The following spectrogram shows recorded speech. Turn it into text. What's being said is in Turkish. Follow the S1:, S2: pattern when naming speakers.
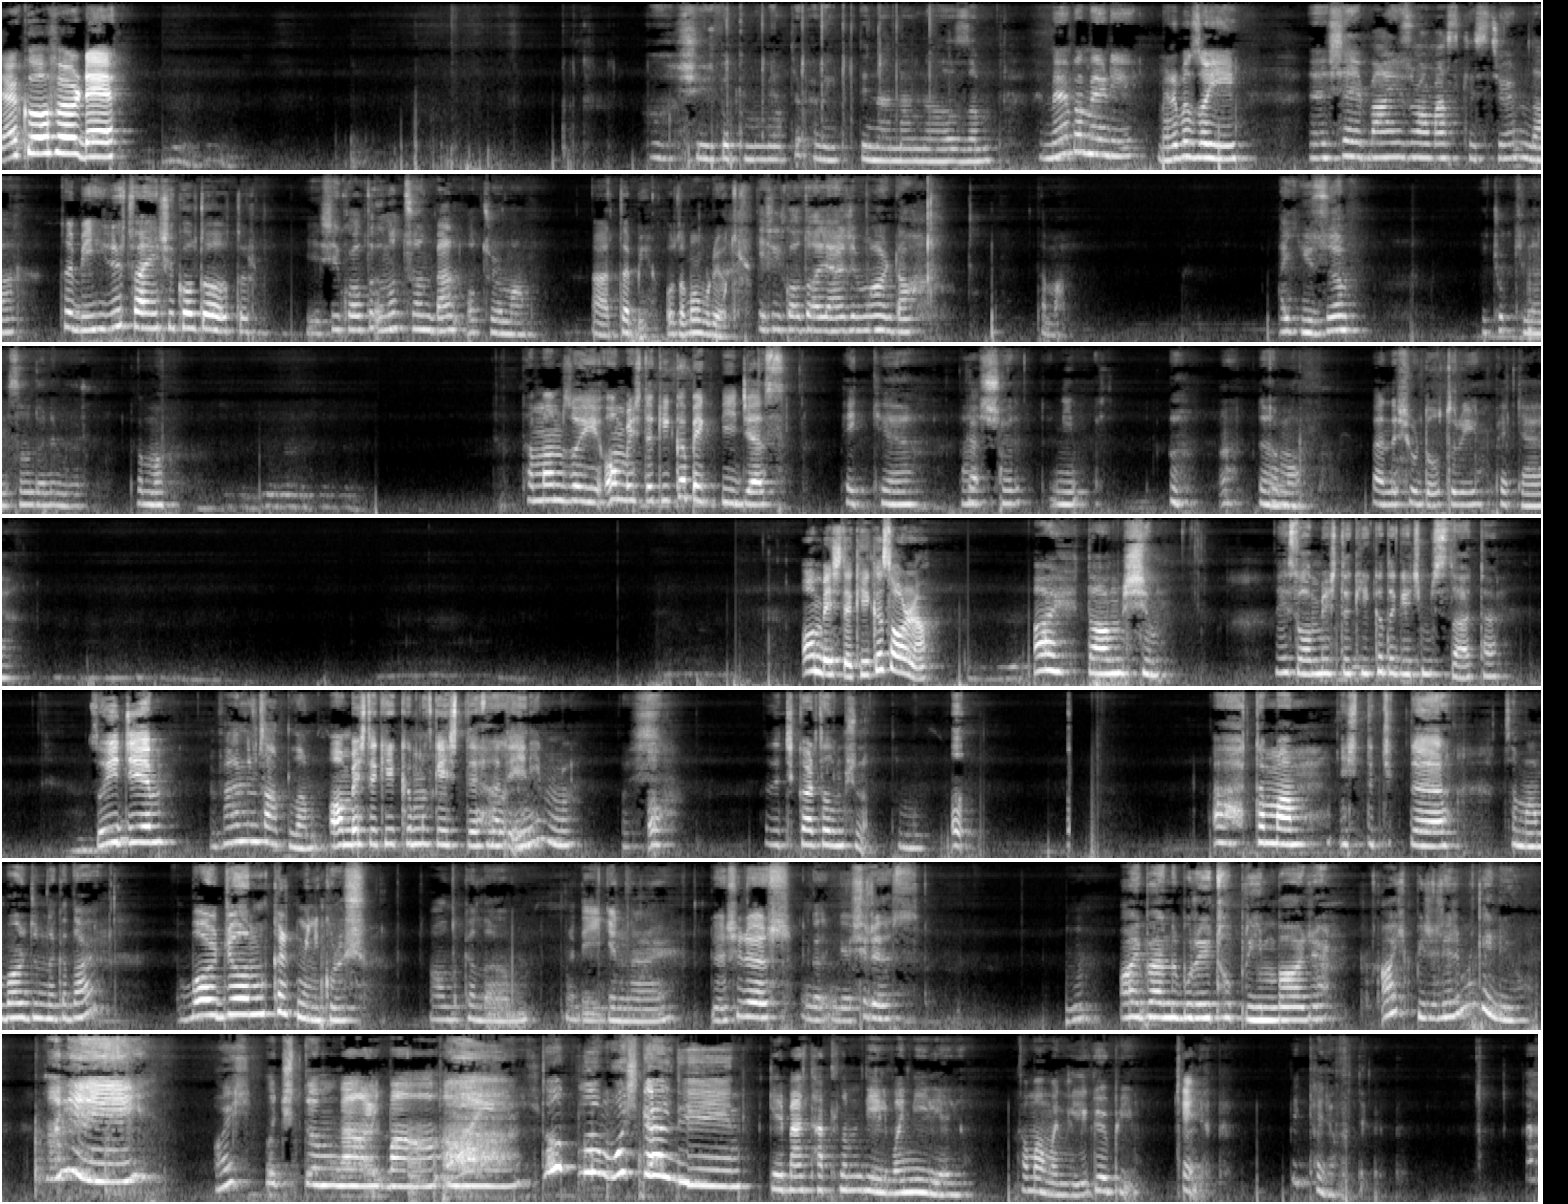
S1: Güzel kuaförde.
S2: Şu yüz bakımımı yaptım. Hemen gidip dinlenmem lazım. Merhaba Mary.
S1: Merhaba Zoe.
S2: Ee, şey ben yüzüme maske istiyorum da.
S1: Tabii lütfen yeşil koltuğa otur.
S2: Yeşil koltuğu unutun ben oturmam.
S1: Ha tabii o zaman buraya otur.
S2: Yeşil koltuğa alerjim var da.
S1: Tamam.
S2: Ay yüzüm. Çok kirlendi sana dönemiyorum.
S1: Tamam. Tamam Zoe 15 dakika bekleyeceğiz.
S2: Peki. Ben şöyle döneyim.
S1: Ah, Tamam. Ben de şurada oturayım.
S2: Peki.
S1: On beş dakika sonra. Ay dalmışım. Neyse 15 dakika da geçmiş zaten. Zoe'cim
S2: Efendim tatlım.
S1: 15 dakikamız geçti. Hadi
S2: Hadi
S1: in.
S2: ineyim mi?
S1: Oh. Hadi çıkartalım şunu.
S2: Tamam.
S1: Oh. Ah tamam. İşte çıktı.
S2: Tamam borcum ne kadar?
S1: Borcum 40 mini kuruş.
S2: Al bakalım. Hadi iyi günler.
S1: Görüşürüz.
S2: Gö- görüşürüz.
S1: Ay ben de burayı toplayayım bari. Ay birileri mi geliyor?
S2: Anne.
S1: Ay
S2: Uçtum galiba. Ay.
S1: tatlım hoş geldin.
S2: Gel ben tatlım değil vanilyayım.
S1: Tamam annelik öpeyim.
S2: Gel öp. Bir tarafı da öp.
